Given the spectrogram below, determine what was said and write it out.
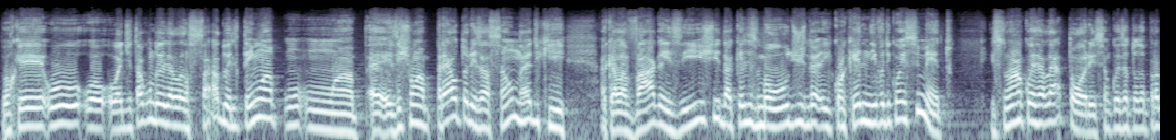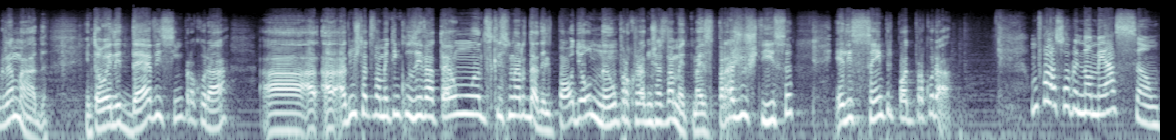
Porque o, o, o, edital, quando ele é lançado, ele tem uma. uma é, existe uma pré-autorização né, de que aquela vaga existe, daqueles moldes né, e com aquele nível de conhecimento. Isso não é uma coisa aleatória, isso é uma coisa toda programada. Então ele deve sim procurar a, a, administrativamente, inclusive até uma discricionariedade. Ele pode ou não procurar administrativamente, mas para a justiça ele sempre pode procurar. Vamos falar sobre nomeação.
